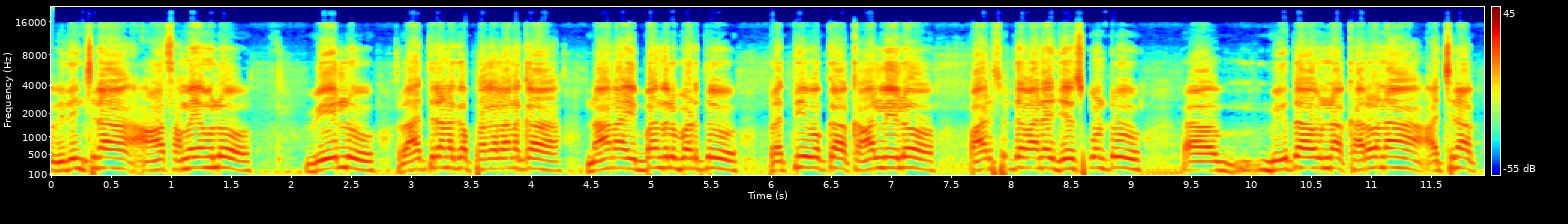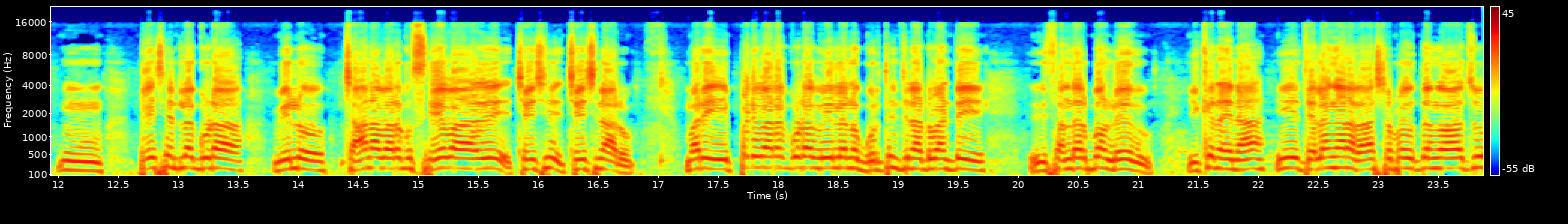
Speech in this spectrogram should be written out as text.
విధించిన ఆ సమయంలో వీళ్ళు రాత్రనక పగలనక నానా ఇబ్బందులు పడుతూ ప్రతి ఒక్క కాలనీలో పారిశుద్ధ్యం అనేది చేసుకుంటూ మిగతా ఉన్న కరోనా వచ్చిన పేషెంట్లకు కూడా వీళ్ళు చాలా వరకు సేవ చేసి చేసినారు. మరి ఇప్పటి వరకు కూడా వీళ్ళను గుర్తించినటువంటి ఈ సందర్భం లేదు. ఇకనైనా ఈ తెలంగాణ రాష్ట్ర ప్రభుత్వం కావచ్చు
